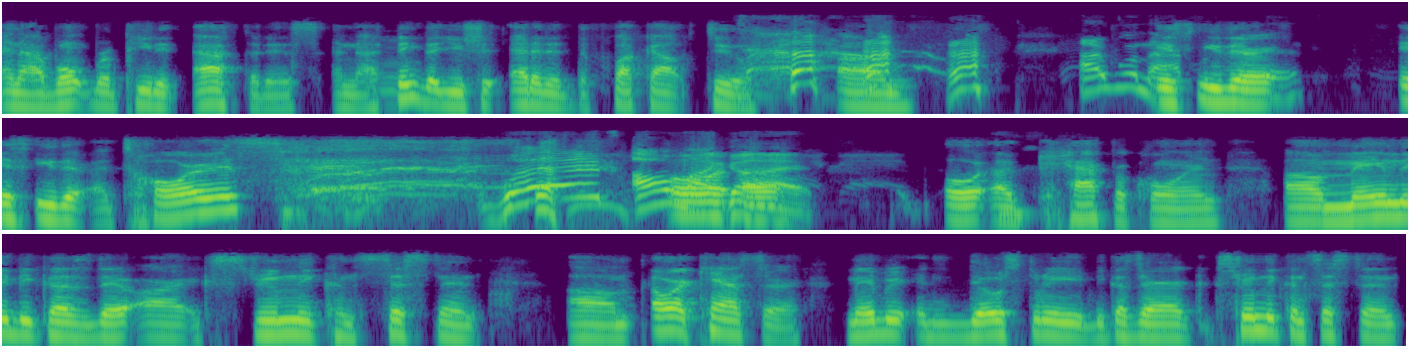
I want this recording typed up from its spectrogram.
and i won't repeat it after this and i Mm. think that you should edit it the fuck out too um, I will not. it's either it's either a taurus What? Oh Or, my uh, god. or a Capricorn, um, mainly because they are extremely consistent, um, or a Cancer, maybe those three because they're extremely consistent,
